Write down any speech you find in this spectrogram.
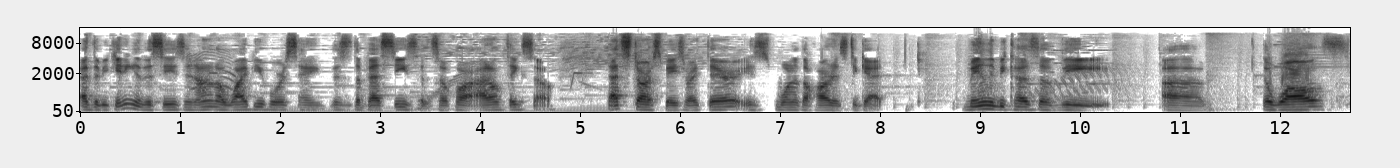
at the beginning of the season, I don't know why people were saying this is the best season so far. I don't think so. That star space right there is one of the hardest to get mainly because of the uh, the walls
